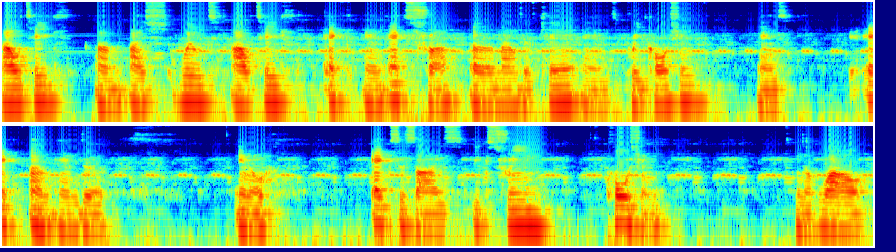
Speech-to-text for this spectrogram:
I'll take, um, I will, I'll take an extra amount of care and precaution, and, um, and uh, you know, exercise extreme caution you know while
